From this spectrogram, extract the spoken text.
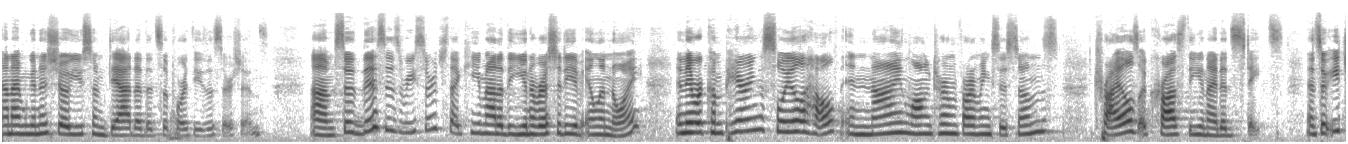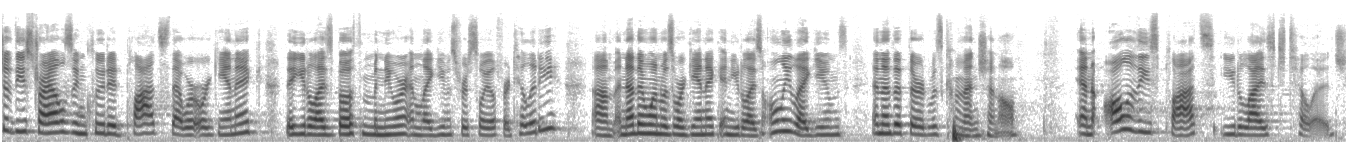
and I'm going to show you some data that support these assertions. Um, so this is research that came out of the University of Illinois, and they were comparing soil health in nine long-term farming systems trials across the United States. And so each of these trials included plots that were organic. They utilized both manure and legumes for soil fertility. Um, another one was organic and utilized only legumes. And then the third was conventional. And all of these plots utilized tillage.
